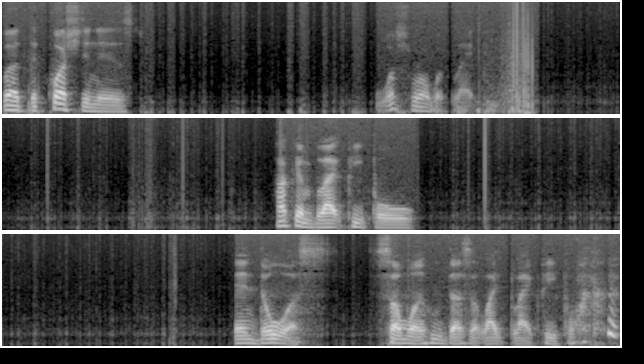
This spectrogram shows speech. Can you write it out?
But the question is, what's wrong with black people? How can black people endorse someone who doesn't like black people.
